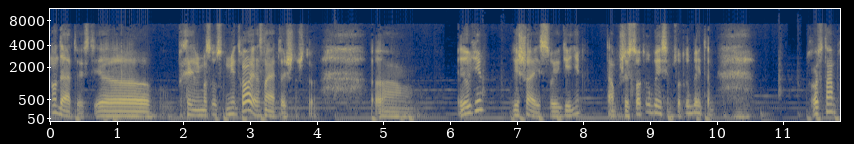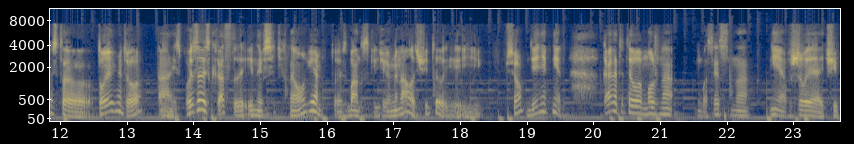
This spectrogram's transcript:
Ну да, то есть, э, проходя в московском метро, я знаю точно, что э, люди, лишаясь своих денег, там 600 рублей, 700 рублей, там, просто-напросто стоя в метро, а использовались как раз NFC технологии, то есть банковские терминалы, считывали и, и все, денег нет. Как от этого можно непосредственно, не вживая чип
